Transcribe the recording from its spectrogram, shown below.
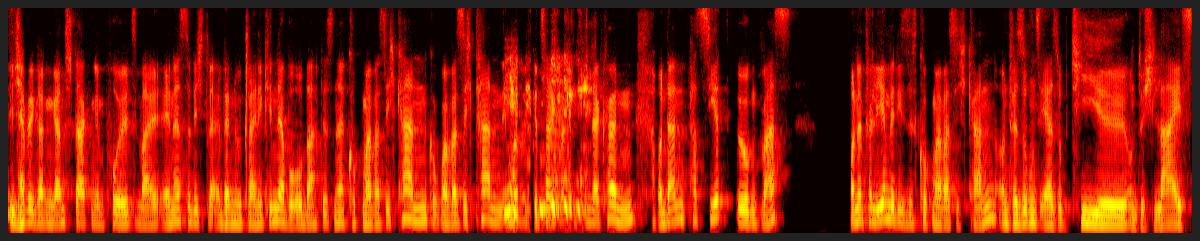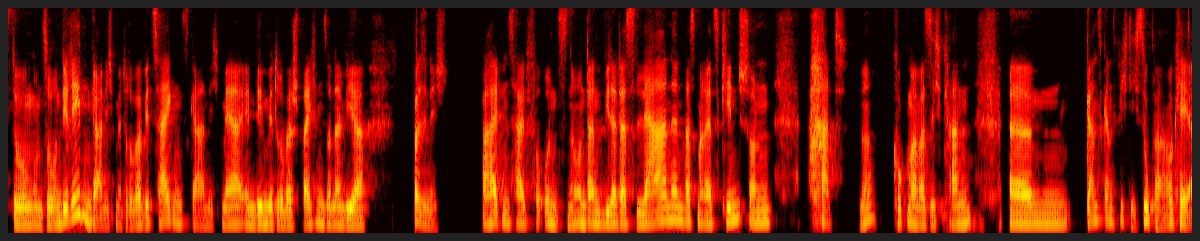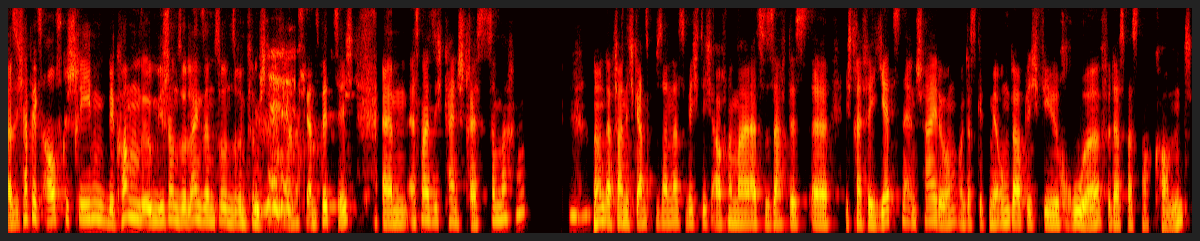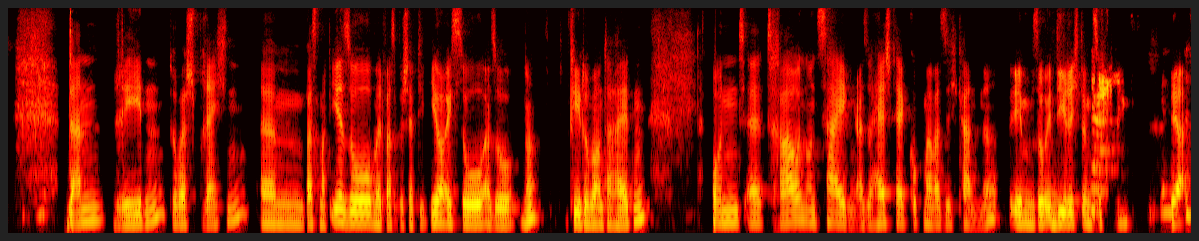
Ich habe hier gerade einen ganz starken Impuls, weil erinnerst du dich, wenn du kleine Kinder beobachtest, ne, guck mal, was ich kann, guck mal, was ich kann, immer wird gezeigt, was die Kinder können. Und dann passiert irgendwas und dann verlieren wir dieses Guck mal, was ich kann und versuchen es eher subtil und durch Leistung und so. Und wir reden gar nicht mehr drüber, wir zeigen es gar nicht mehr, indem wir drüber sprechen, sondern wir, weiß ich nicht, behalten es halt für uns. Ne? Und dann wieder das Lernen, was man als Kind schon hat. Ne? Guck mal, was ich kann. Ähm, Ganz, ganz wichtig. Super. Okay, also ich habe jetzt aufgeschrieben, wir kommen irgendwie schon so langsam zu unseren fünf Schritten. Das ist ganz witzig. Ähm, erstmal sich keinen Stress zu machen. Mhm. Ne, und da fand ich ganz besonders wichtig auch nochmal, als du sagtest, äh, ich treffe jetzt eine Entscheidung und das gibt mir unglaublich viel Ruhe für das, was noch kommt. Dann reden, drüber sprechen. Ähm, was macht ihr so? Mit was beschäftigt ihr euch so? Also ne, viel drüber unterhalten und äh, trauen und zeigen. Also Hashtag, guck mal, was ich kann. Ne? Eben so in die Richtung ja. zu gehen. Genau. Ja.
